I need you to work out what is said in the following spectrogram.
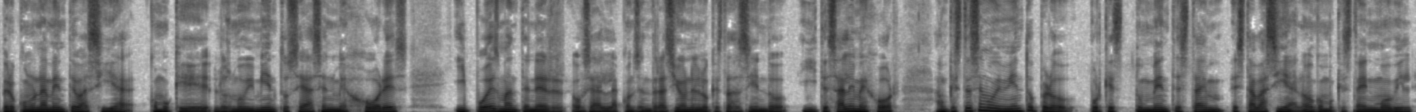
pero con una mente vacía, como que los movimientos se hacen mejores y puedes mantener, o sea, la concentración en lo que estás haciendo y te sale mejor, aunque estés en movimiento, pero porque tu mente está, está vacía, ¿no? Como que está inmóvil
